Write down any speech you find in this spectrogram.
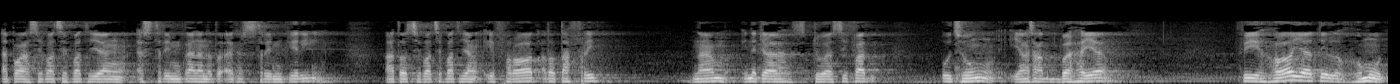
apakah sifat-sifat yang ekstrim kanan atau ekstrim kiri atau sifat-sifat yang ifrat atau tafrid. Enam ini adalah dua sifat ujung yang sangat berbahaya fi hayatil humud.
